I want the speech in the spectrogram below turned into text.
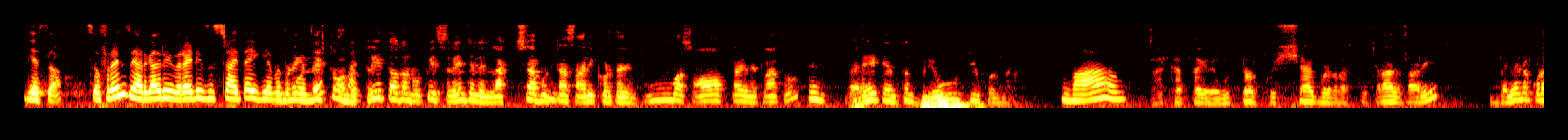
ಎಸ್ ಸರ್ ಸೊ ಫ್ರೆಂಡ್ಸ್ ಯಾರಿಗಾದ್ರೂ ಈ ವೆರೈಟೀಸ್ ಇಷ್ಟ ಆಯ್ತಾ ಈಗಲೇ ಬಂದು ನೋಡಿ ನೆಕ್ಸ್ಟ್ ಒಂದು ತ್ರೀ ತೌಸಂಡ್ ರುಪೀಸ್ ರೇಂಜಲ್ಲಿ ಲಕ್ಷ ಬುಟ್ಟ ಸಾರಿ ಕೊಡ್ತಾ ಇದ್ದೀನಿ. ತುಂಬ ಸಾಫ್ಟ್ ಆಗಿದೆ ಕ್ಲಾತು ವೆರೈಟಿ ಅಂತೂ ಬ್ಯೂಟಿಫುಲ್ ಮೇಡಮ್ ವಾವ್ ಸಖತ್ತಾಗಿದೆ ಹುಟ್ಟೋರು ಖುಷಿಯಾಗಿ ಬಿಡ್ತಾರೆ ಅಷ್ಟು ಚೆನ್ನಾಗಿದೆ ಸಾರಿ ಬೆಲೆನೂ ಕೂಡ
